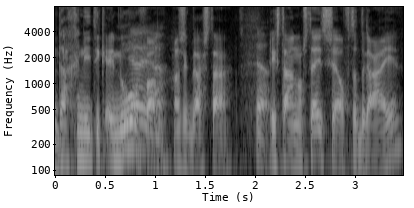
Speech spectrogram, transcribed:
daar geniet ik enorm Ja, ja. van als ik daar sta. Ja. Ik sta nog steeds zelf te draaien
